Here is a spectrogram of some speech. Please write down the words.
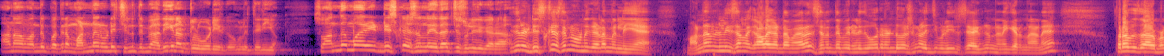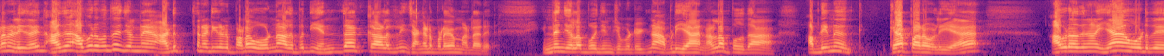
ஆனால் வந்து பார்த்தீங்கன்னா மன்னனுடைய சின்னத்தம்பி அதிக நாட்கள் ஓடி இருக்கு உங்களுக்கு தெரியும். ஸோ அந்த மாதிரி டிஸ்கஷனில் ஏதாச்சும் சொல்லியிருக்காரா? இதில் டிஸ்கஷன் ஒன்றுக்கு இடம் இல்லையே. மன்னன் ரிலீஸ் ஆன காலகட்டம் வேறு சின்னத்தம்பி ரிலீஸ் ஒரு ரெண்டு வருஷம் கழிச்சு ரிலீஸ் ஆயிருக்குன்னு நினைக்கிறேன் நான். பிரபு சார் படம் ரிலீஸ் ஆகி அது அவர் வந்து சொன்னேன் அடுத்த நடிகர் படம் ஓடனா அதை பற்றி எந்த காலத்துலையும் சங்கடப்படவே மாட்டார். இன்னும் சொல்ல போச்சுன்னு சொல்லிட்டுனா அப்படியா நல்லா போகுதா? அப்படின்னு கேட்பார வழிய அவர் அதனால ஏன் ஓடுது?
